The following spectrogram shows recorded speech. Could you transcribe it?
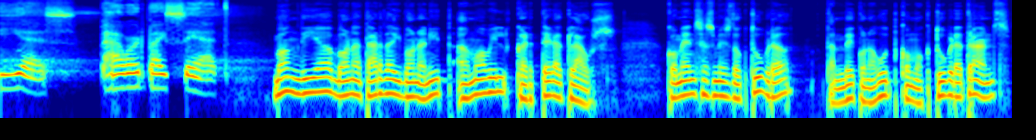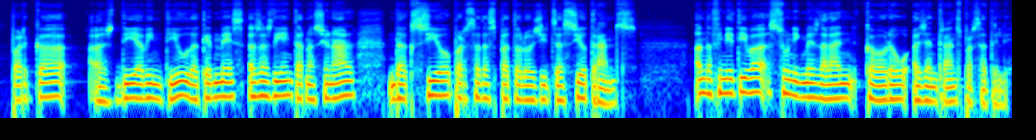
GPS, powered by SEAT. Bon dia, bona tarda i bona nit a Mòbil Cartera Claus. Comença el mes d'octubre, també conegut com Octubre Trans, perquè el dia 21 d'aquest mes és el Dia Internacional d'Acció per la Despatologització Trans. En definitiva, l'únic mes de l'any que veureu a gent trans per la tele.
